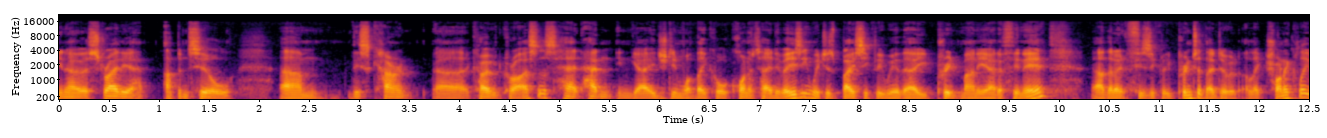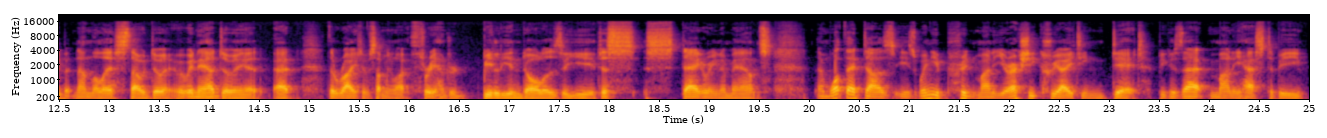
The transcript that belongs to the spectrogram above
You know, Australia, up until um, this current uh, COVID crisis had, hadn't engaged in what they call quantitative easing, which is basically where they print money out of thin air. Uh, they don't physically print it; they do it electronically. But nonetheless, they were doing. We're now doing it at the rate of something like three hundred billion dollars a year, just staggering amounts. And what that does is when you print money, you're actually creating debt because that money has to be,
